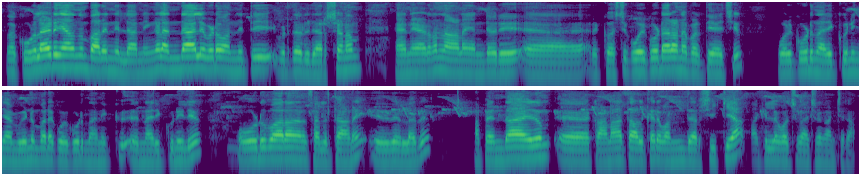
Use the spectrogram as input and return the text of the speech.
അപ്പോൾ കൂടുതലായിട്ട് ഞാനൊന്നും പറയുന്നില്ല. നിങ്ങൾ എന്തായാലും ഇവിടെ വന്നിട്ട് ഇവിടുത്തെ ഒരു ദർശനം നേടണമെന്നാണ് നേടണം എന്നാണ് എന്റെ ഒരു റിക്വസ്റ്റ് കോഴിക്കോട്ടുകാരാണ് പ്രത്യേകിച്ച്. കോഴിക്കോട് നരിക്കുനി ഞാൻ വീണ്ടും പറയാം കോഴിക്കോട് നരിക്കു നരിക്കുനിയിൽ ഓടുപാറ എന്ന സ്ഥലത്താണ് ഇതുള്ളത് അപ്പോൾ എന്തായാലും കാണാത്ത ആൾക്കാർ വന്ന് ദർശിക്കുക. ബാക്കിയുള്ള കുറച്ച് കാഴ്ചകൾ കാണിച്ചു തരാം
